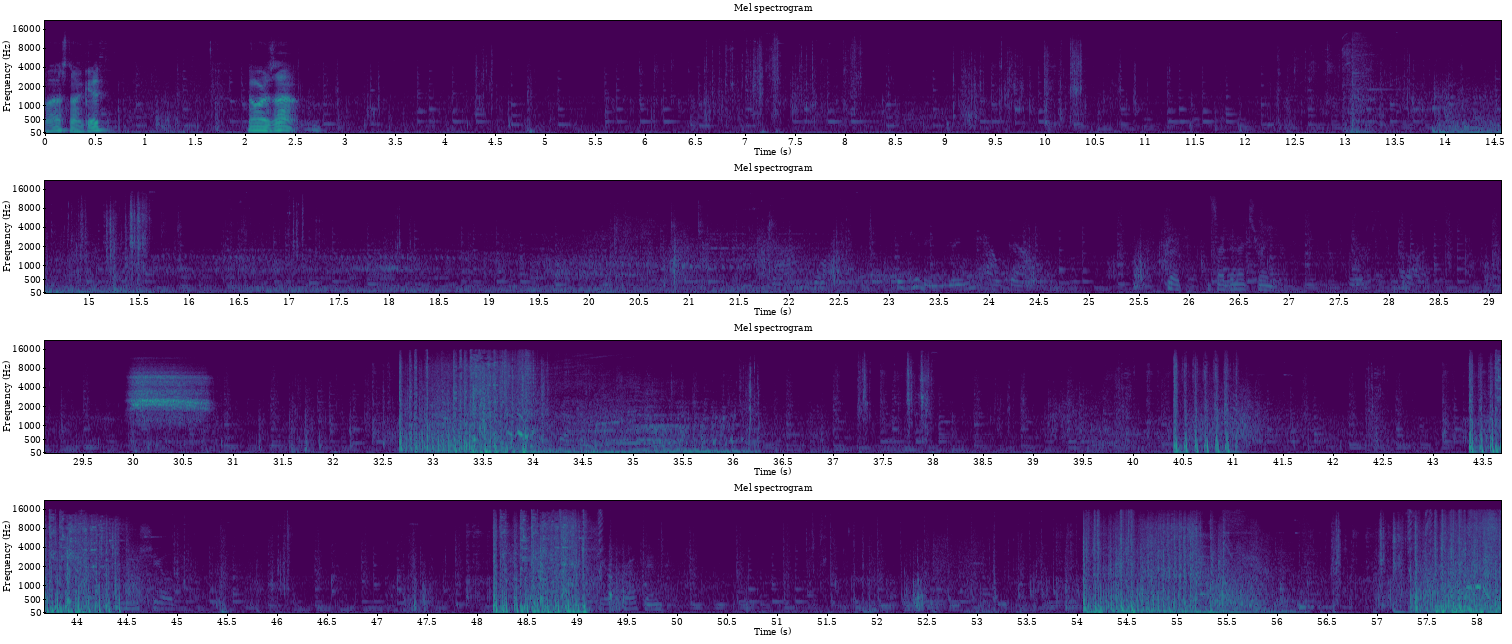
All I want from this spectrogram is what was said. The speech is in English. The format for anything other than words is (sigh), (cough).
Well, that's not good. Nor is that. Good. Inside the next ring.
